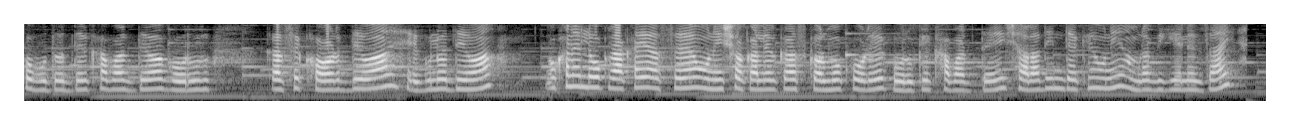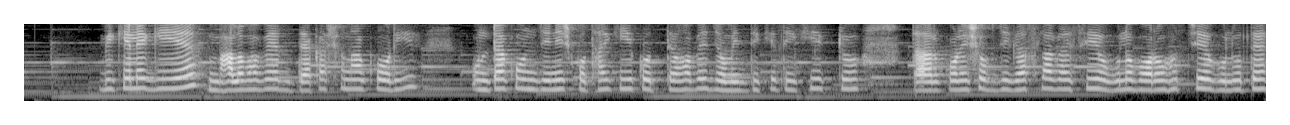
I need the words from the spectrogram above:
কবুতরদের খাবার দেওয়া, গরুর কাছে খড় দেওয়া, এগুলো দেওয়া। ওখানে লোক রাখাই আছে, উনি সকালের কাজকর্ম করে গরুকে খাবার দেয়। সারাদিন দেখে উনি আমরা বিকেলে যাই। বিকেলে গিয়ে ভালোভাবে দেখাশোনা করি, কোনটা কোন জিনিস কোথায় কী করতে হবে, জমির দিকে দেখি একটু। তারপরে সবজি গাছ লাগাইছি, ওগুলো বড় হচ্ছে, ওগুলোতে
